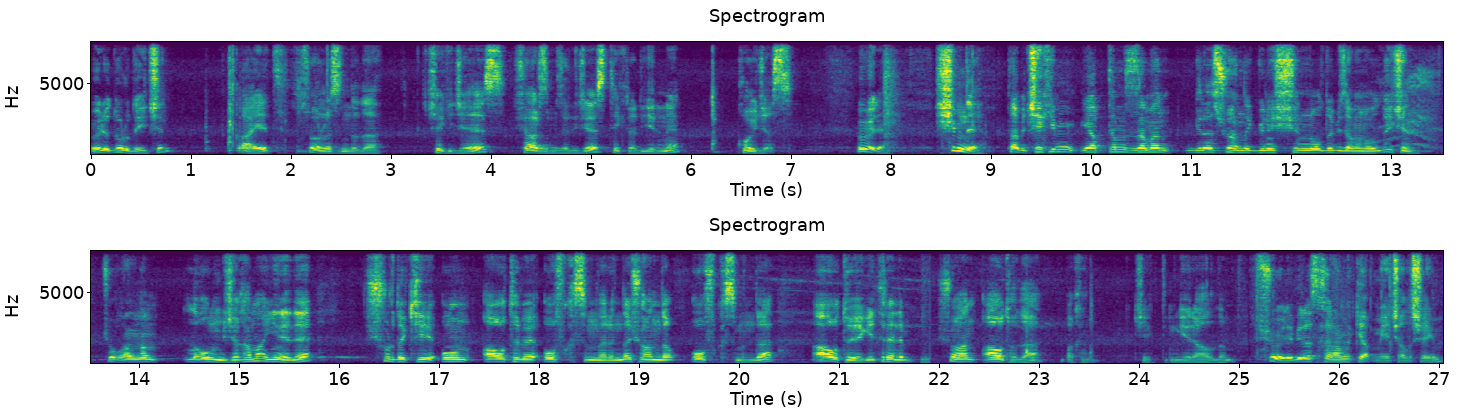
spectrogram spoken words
Böyle durduğu için gayet sonrasında da çekeceğiz. Şarjımız edeceğiz. Tekrar yerine koyacağız. Böyle. Şimdi tabi çekim yaptığımız zaman biraz şu anda güneş ışığının olduğu bir zaman olduğu için çok anlamlı olmayacak ama yine de şuradaki on, auto ve off kısımlarında şu anda off kısmında auto'ya getirelim. Şu an auto'da bakın çektim geri aldım. Şöyle biraz karanlık yapmaya çalışayım.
